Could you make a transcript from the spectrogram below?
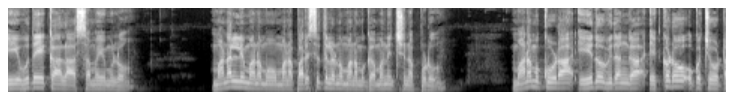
ఈ ఉదయకాల సమయములో మనల్ని మనము మన పరిస్థితులను మనము గమనించినప్పుడు మనము కూడా ఏదో విధంగా ఎక్కడో ఒక చోట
